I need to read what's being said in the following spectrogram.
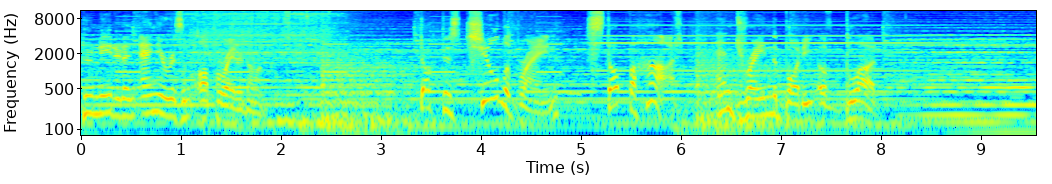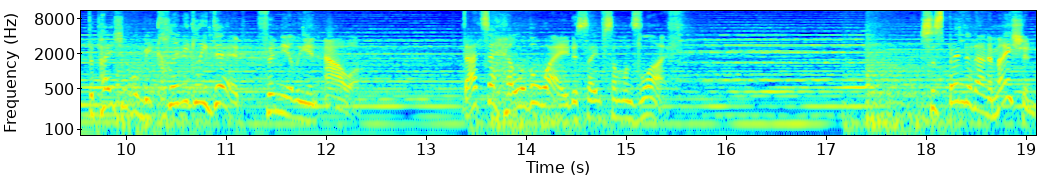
who needed an aneurysm operated on. Doctors chill the brain, stop the heart, and drain the body of blood. The patient will be clinically dead for nearly an hour. That's a hell of a way to save someone's life. Suspended animation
